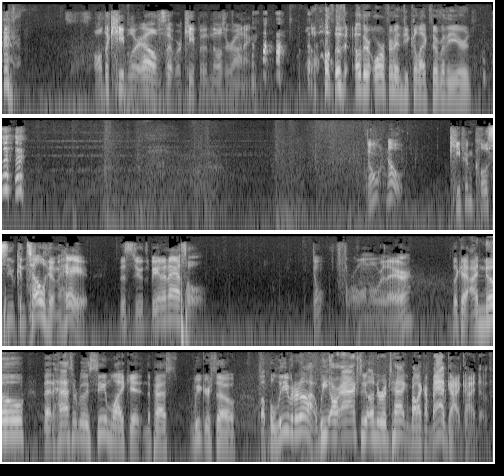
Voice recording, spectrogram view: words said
All the Keebler elves that were keeping those running. All those other orphans he collects over the years. Don't no. Keep him close so you can tell him, hey, this dude's being an asshole. Don't throw him over there. Look, I know that hasn't really seemed like it in the past week or so, but believe it or not, we are actually under attack by like a bad guy, kind of.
